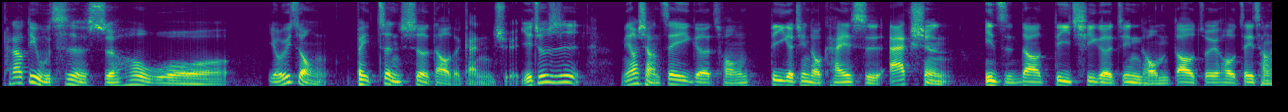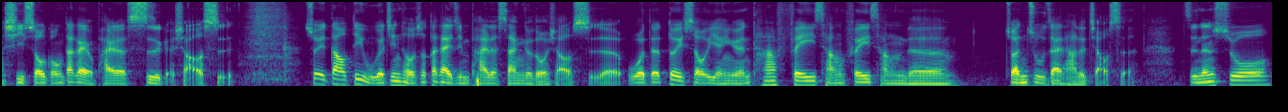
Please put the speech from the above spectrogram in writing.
拍到第五次的时候，我有一种被震慑到的感觉，也就是你要想这一个从第一个镜头开始 action。一直到第七个镜头，我们到最后这场戏收工，大概有拍了四个小时，所以到第五个镜头的时候，大概已经拍了三个多小时了。我的对手演员他非常非常的专注在他的角色，只能说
